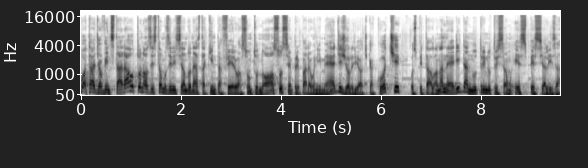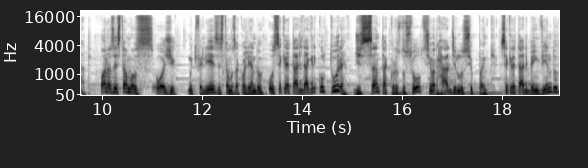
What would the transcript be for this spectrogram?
boa tarde, ouvintes da Arauto. Nós estamos iniciando nesta quinta-feira o assunto nosso, sempre para a Unimed, Joleriótica Cote, Hospital Ananelli e da Nutri Nutrição Especializada. Bom, nós estamos hoje muito felizes, estamos acolhendo o secretário da Agricultura de Santa Cruz do Sul, senhor Hard Lúcio Punk. Secretário, bem-vindo.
